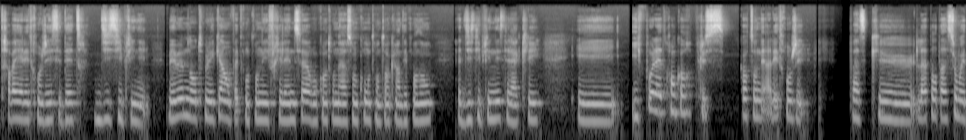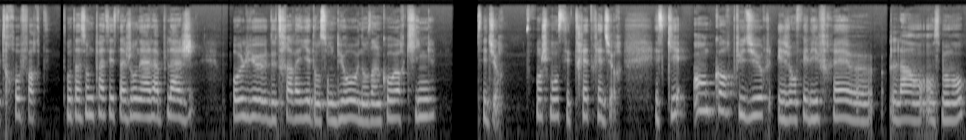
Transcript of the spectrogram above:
travailler à l'étranger, c'est d'être discipliné. Mais même dans tous les cas, en fait, quand on est freelancer ou quand on est à son compte en tant qu'indépendant, être discipliné, c'est la clé. Et il faut l'être encore plus quand on est à l'étranger. Parce que la tentation est trop forte. Tentation de passer sa journée à la plage au lieu de travailler dans son bureau ou dans un coworking, c'est dur. Franchement, c'est très très dur. Et ce qui est encore plus dur, et j'en fais les frais euh, là en, ce moment,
